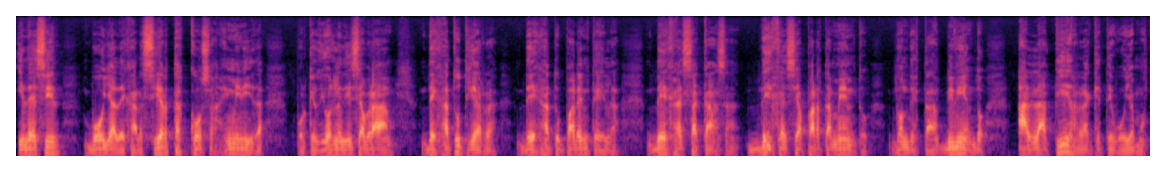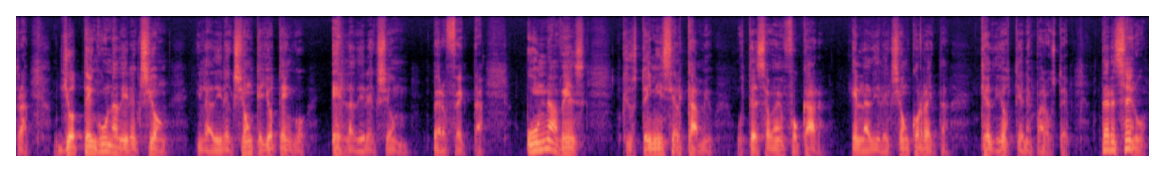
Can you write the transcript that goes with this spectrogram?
y decir, voy a dejar ciertas cosas en mi vida, porque Dios le dice a Abraham, deja tu tierra, deja tu parentela, deja esa casa, deja ese apartamento donde estás viviendo, a la tierra que te voy a mostrar. Yo tengo una dirección y la dirección que yo tengo es la dirección perfecta. Una vez que usted inicia el cambio, usted se va a enfocar en la dirección correcta que Dios tiene para usted. Tercero,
